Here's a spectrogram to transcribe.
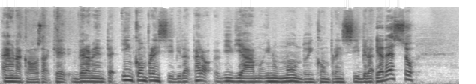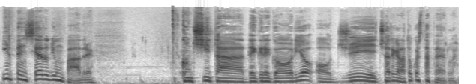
è una cosa che è veramente incomprensibile, però viviamo in un mondo incomprensibile. E adesso il pensiero di un padre. Concita De Gregorio oggi ci ha regalato questa perla.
